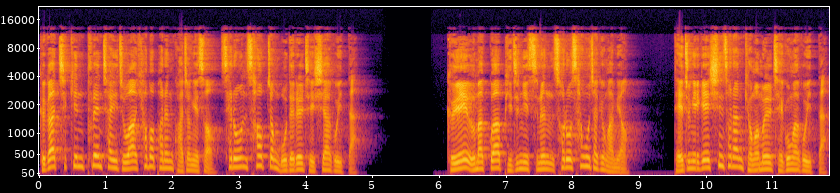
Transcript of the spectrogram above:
그가 치킨 프랜차이즈와 협업하는 과정에서 새로운 사업적 모델을 제시하고 있다. 그의 음악과 비즈니스는 서로 상호작용하며 대중에게 신선한 경험을 제공하고 있다.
